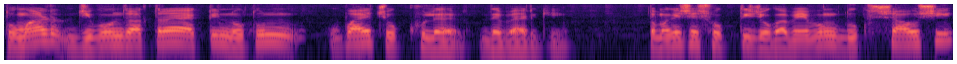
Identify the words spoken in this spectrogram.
তোমার জীবনযাত্রায় একটি নতুন উপায়ে চোখ খুলে দেবে আর কি। তোমাকে সে শক্তি যোগাবে এবং দুঃসাহসী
